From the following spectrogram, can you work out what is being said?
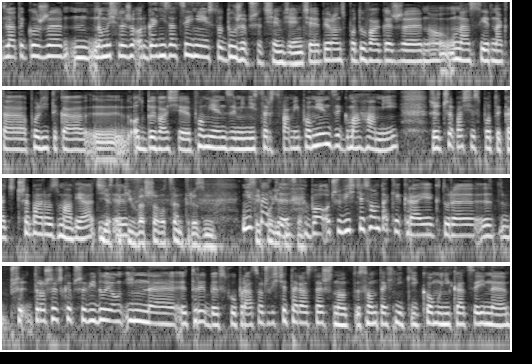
dlatego że mm, no myślę, że organizacyjnie jest to duże przedsięwzięcie, biorąc pod uwagę, że no, u nas jednak ta polityka y, odbywa się pomiędzy ministerstwami, pomiędzy gmachami, że trzeba się spotykać, trzeba rozmawiać. Jest taki Y, warszawocentryzm w tej Niestety, polityce. bo oczywiście są takie kraje, które y, przy, troszeczkę przewidują inne tryby współpracy. Oczywiście teraz też no, są techniki komunikacyjne,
